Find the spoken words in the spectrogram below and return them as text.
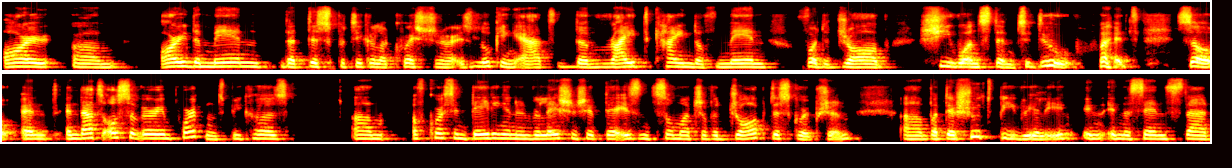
are um, are the men that this particular questioner is looking at the right kind of men for the job she wants them to do right so and and that's also very important because um, of course in dating and in relationship there isn't so much of a job description uh, but there should be really in in the sense that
